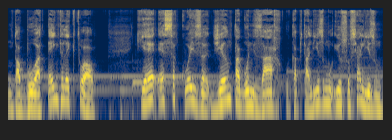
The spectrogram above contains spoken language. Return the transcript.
um tabu até intelectual que é essa coisa de antagonizar o capitalismo e o socialismo,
